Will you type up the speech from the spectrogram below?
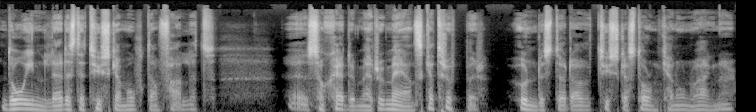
Då inleddes det tyska motanfallet eh, som skedde med rumänska trupper understödda av tyska stormkanonvagnar.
